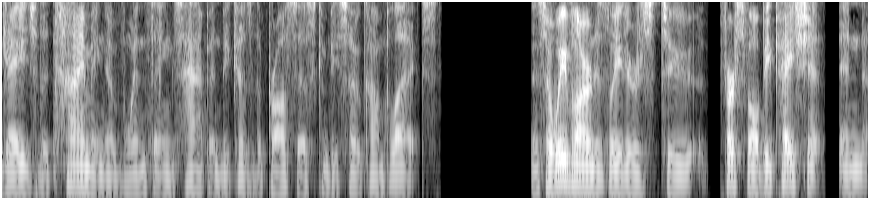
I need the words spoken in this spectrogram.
gauge the timing of when things happen because the process can be so complex. And so we've learned as leaders to, first of all, be patient in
